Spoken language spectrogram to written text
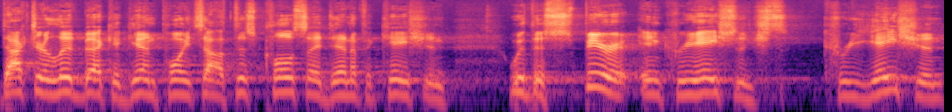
Dr. Lidbeck again points out this close identification with the Spirit in creation, creation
